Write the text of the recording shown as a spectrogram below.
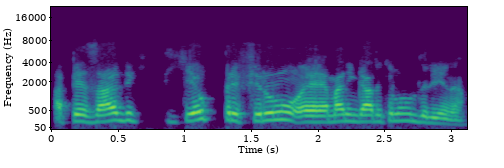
apesar de que eu prefiro é, Maringá do que Londrina.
